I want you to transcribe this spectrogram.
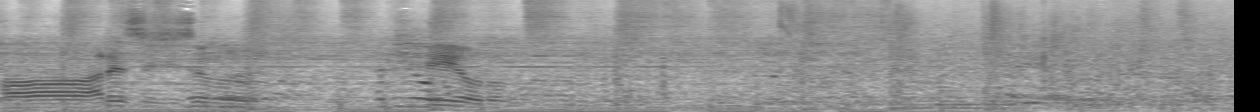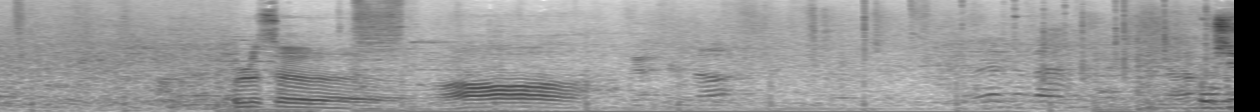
아, RSC 승을 페이어로. 블루스. 아. 혹시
